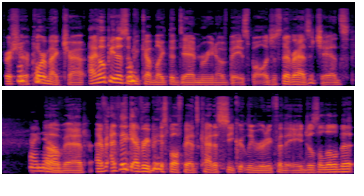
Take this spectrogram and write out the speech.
for sure. Poor Mike Trout. I hope he doesn't become like the Dan Marino of baseball. Just never has a chance. I oh, know. Oh man, I, I think every baseball fan's kind of secretly rooting for the Angels a little bit.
